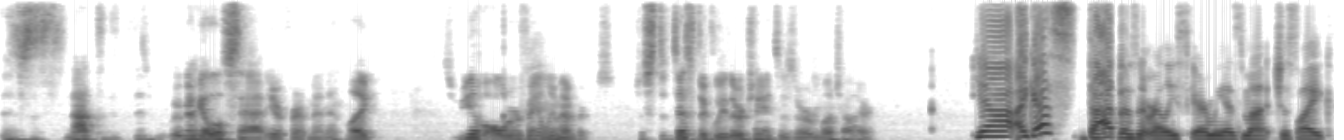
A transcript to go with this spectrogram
this is not. This, we're gonna get a little sad here for a minute. Like, you have older family members. Just statistically, their chances are much higher. Yeah, I guess that doesn't really scare me as much as like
